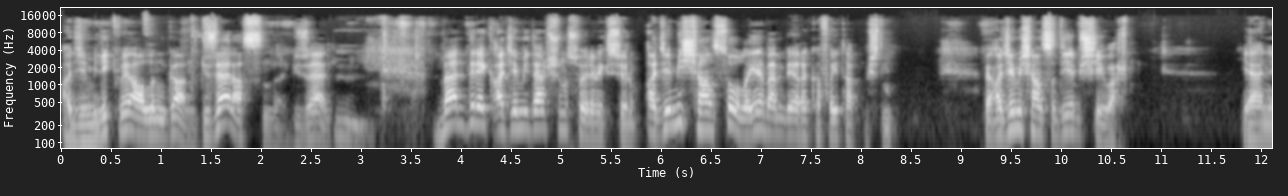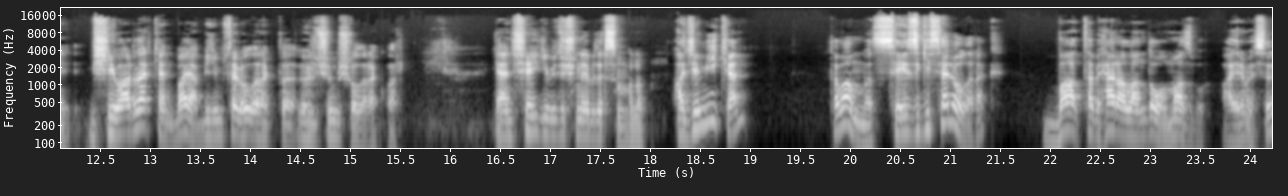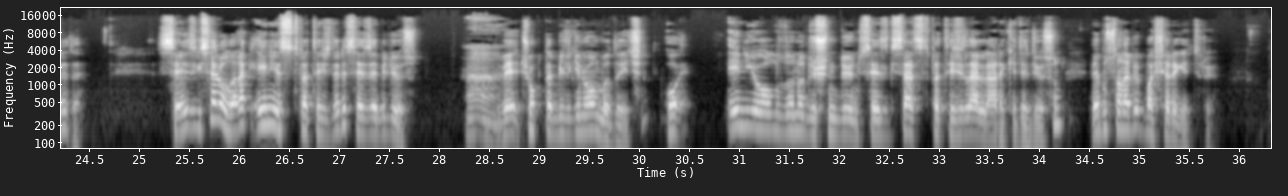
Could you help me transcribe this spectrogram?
Acemilik ve alıngan. Güzel aslında, güzel. Hmm. Ben direkt acemiden şunu söylemek istiyorum. Acemi şansı olayına ben bir ara kafayı takmıştım. Ve acemi şansı diye bir şey var. Yani bir şey var derken baya bilimsel olarak da ölçülmüş olarak var. Yani şey gibi düşünebilirsin bunu. Acemiyken tamam mı sezgisel olarak Ba tabii her alanda olmaz bu. Ayrı mesele de. Sezgisel olarak en iyi stratejileri sezebiliyorsun. Ha. Ve çok da bilgin olmadığı için o en iyi olduğunu düşündüğün sezgisel stratejilerle hareket ediyorsun ve bu sana bir başarı getiriyor.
